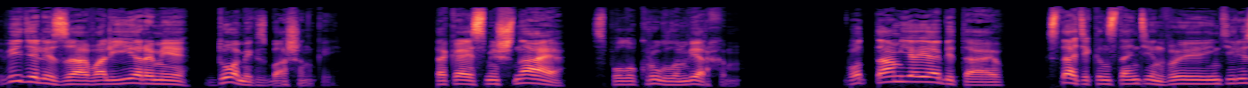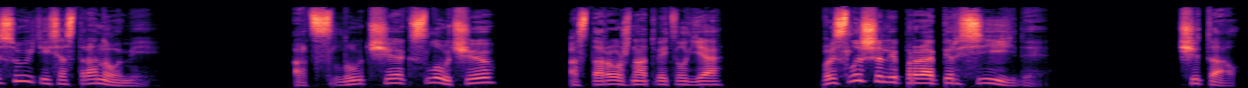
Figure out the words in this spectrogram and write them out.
«Видели за вольерами домик с башенкой? Такая смешная, с полукруглым верхом. Вот там я и обитаю. Кстати, Константин, вы интересуетесь астрономией?» «От случая к случаю», — осторожно ответил я. «Вы слышали про Персеиды?» «Читал.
